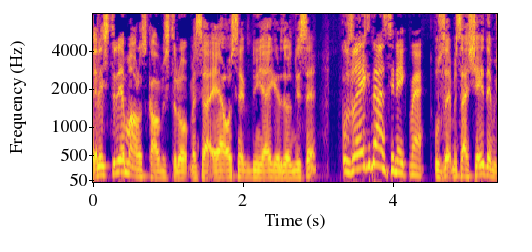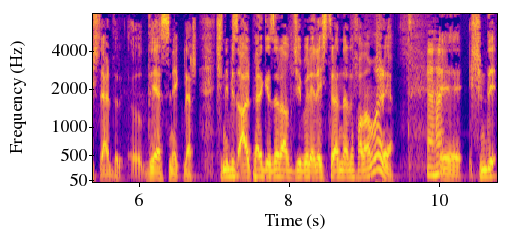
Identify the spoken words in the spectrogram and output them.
eleştiriye maruz kalmıştır o. Mesela eğer o sinek dünyaya geri döndüyse. Uzaya giden sinek mi? Uzay, mesela şey demişlerdir e, diğer sinekler. Şimdi biz Alper Gezer Avcı'yı böyle eleştirenler de falan var ya. e, şimdi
